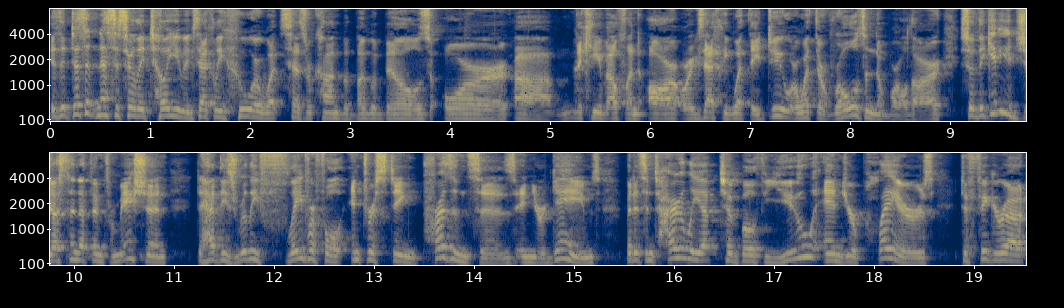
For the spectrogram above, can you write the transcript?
is it doesn't necessarily tell you exactly who or what Sezrekan, Bobugbubilz, or um, the King of Elfland are, or exactly what they do, or what their roles in the world are. So they give you just enough information to have these really flavorful, interesting presences in your games. But it's entirely up to both you and your players to figure out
